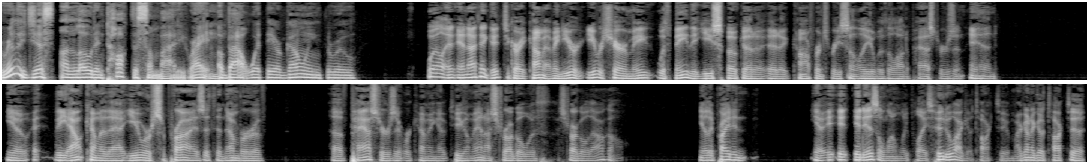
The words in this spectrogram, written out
really just unload and talk to somebody, right? Mhm. About what they're going through. Well, and, and I think it's a great comment. I mean, you were you were sharing me with me that you spoke at a at a conference recently with a lot of pastors, and and you know the outcome of that. You were surprised at the number of of pastors that were coming up to you. Oh, man, I struggle with I struggle with alcohol. You know, they probably didn't. You know, it, it, it is a lonely place. Who do I go talk to? Am I going to go talk to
